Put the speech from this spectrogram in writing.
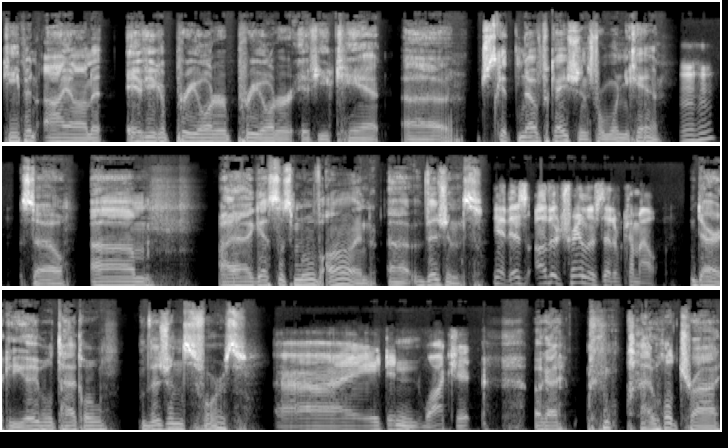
Keep an eye on it. If you can pre-order, pre-order. If you can't, uh, just get the notifications for when you can. Mm-hmm. So, um, I guess let's move on. Uh, Visions. Yeah. There's other trailers that have come out. Derek, are you able to tackle Visions for us? I didn't watch it. Okay, I will try.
